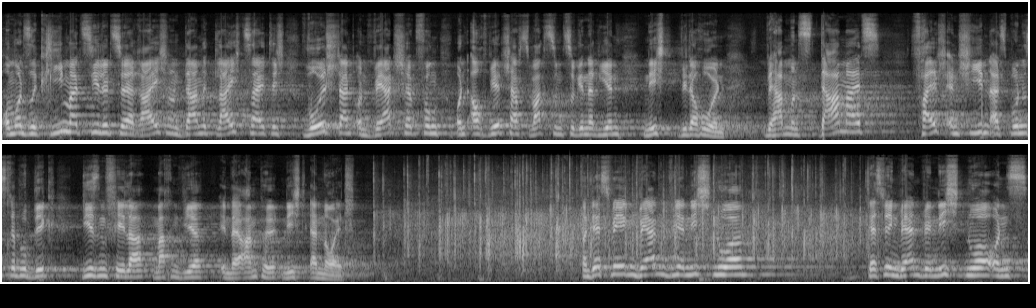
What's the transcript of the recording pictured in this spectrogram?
um unsere Klimaziele zu erreichen und damit gleichzeitig Wohlstand und Wertschöpfung und auch Wirtschaftswachstum zu generieren, nicht wiederholen. Wir haben uns damals falsch entschieden als Bundesrepublik. Diesen Fehler machen wir in der Ampel nicht erneut. Und deswegen werden wir nicht nur Deswegen werden wir nicht nur uns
